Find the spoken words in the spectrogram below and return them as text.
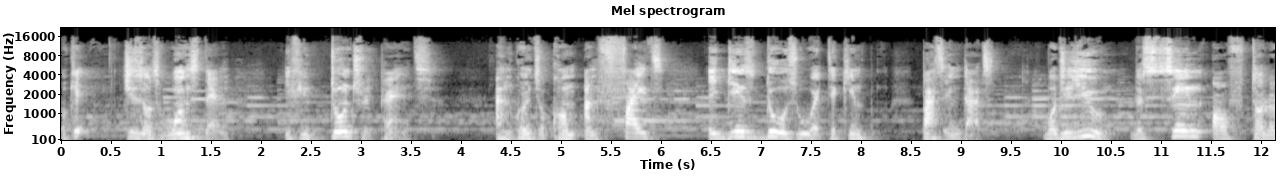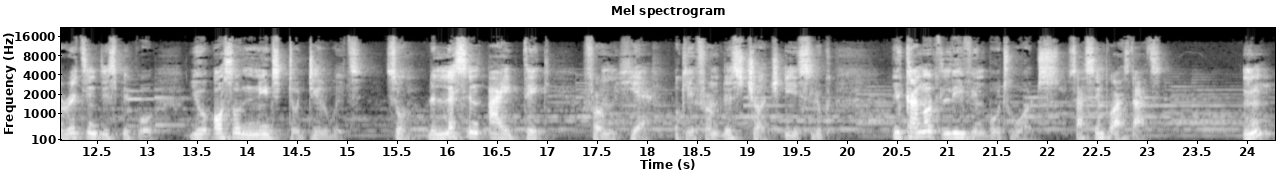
Okay, Jesus wants them. If you don't repent, I'm going to come and fight against those who were taking part in that. But you, the sin of tolerating these people, you also need to deal with. So, the lesson I take from here, okay, from this church is look, you cannot live in both worlds. It's as simple as that. Hmm?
